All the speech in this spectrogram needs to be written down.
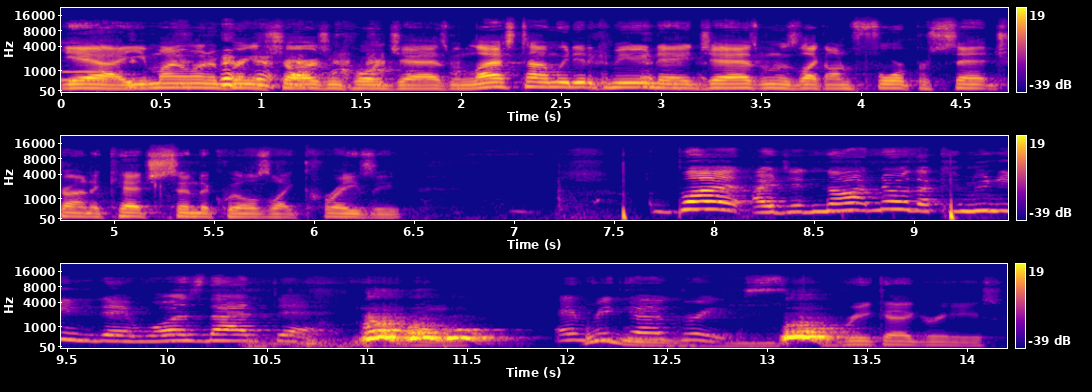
Yeah, you might want to bring a charging cord, Jazmin. Last time we did a community day, Jazmin was like on 4% trying to catch Cyndaquils like crazy. But I did not know that Community Day was that day. And Rika agrees. Rika agrees.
